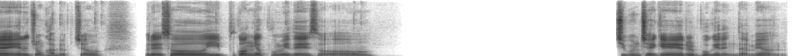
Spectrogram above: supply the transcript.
예, 얘는 좀 가볍죠. 그래서 이 부강약품에 대해서 지분 체계를 보게 된다면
